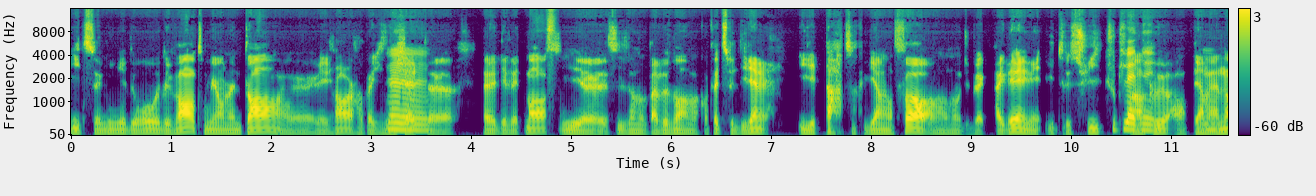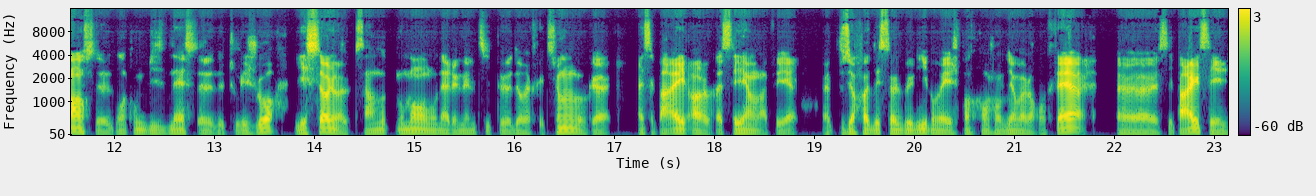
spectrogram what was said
X milliers d'euros de ventes, mais en même temps, les gens, je ne pas qu'ils achètent des vêtements s'ils si, n'en ont pas besoin. Donc en fait, ce dilemme, il est particulièrement fort au moment du Black Friday, mais il te suit Toute un peu en mmh. permanence dans ton business de tous les jours. Les soldes, c'est un autre moment où on a le même type de réflexion. Donc bah, c'est pareil, dans le passé, on a fait plusieurs fois des soldes libres et je pense qu'en janvier, on va le refaire. c'est pareil, c'est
